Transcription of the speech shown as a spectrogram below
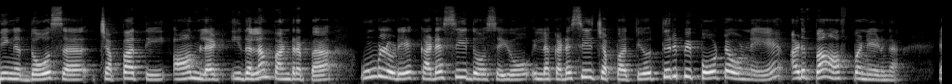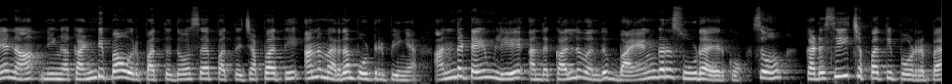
நீங்கள் தோசை சப்பாத்தி ஆம்லெட் இதெல்லாம் பண்ணுறப்ப உங்களுடைய கடைசி தோசையோ இல்லை கடைசி சப்பாத்தியோ திருப்பி போட்ட உடனேயே அடுப்பை ஆஃப் பண்ணிடுங்க. ஏன்னா நீங்கள் கண்டிப்பாக ஒரு பத்து தோசை பத்து சப்பாத்தி அந்த மாதிரி தான் போட்டிருப்பீங்க. அந்த டைம்லேயே அந்த கல் வந்து பயங்கர சூடாக இருக்கும். ஸோ கடைசி சப்பாத்தி போடுறப்ப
